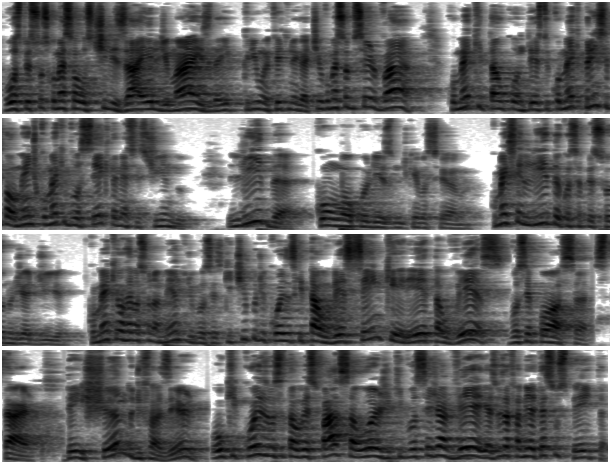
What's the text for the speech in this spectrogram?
Ou as pessoas começam a hostilizar ele demais, daí cria um efeito negativo? Começa a observar como é que está o contexto e como é que, principalmente, como é que você que está me assistindo lida com o alcoolismo de quem você ama? Como é que você lida com essa pessoa no dia a dia? Como é que é o relacionamento de vocês? Que tipo de coisas que talvez sem querer, talvez você possa estar deixando de fazer? Ou que coisas você talvez faça hoje que você já vê e às vezes a família até suspeita.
